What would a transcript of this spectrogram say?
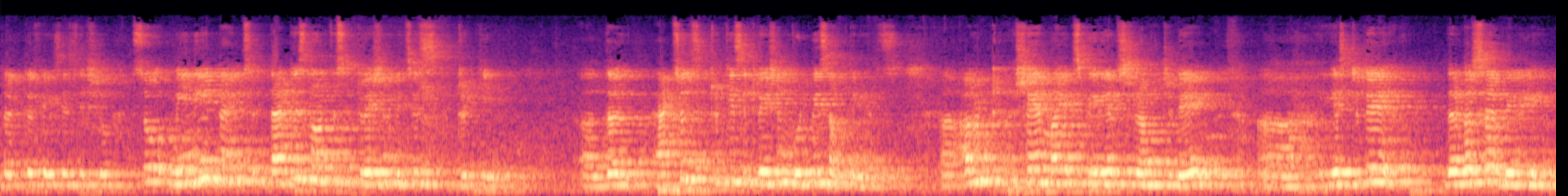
collector faces issue. So many times that is not the situation which is tricky. Uh, the actual tricky situation would be something else. Uh, I would share my experience from today. Yesterday, there was a very,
